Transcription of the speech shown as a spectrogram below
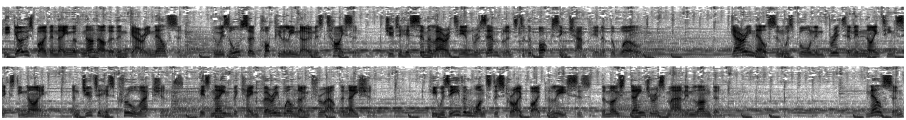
He goes by the name of none other than Gary Nelson, who is also popularly known as Tyson, due to his similarity and resemblance to the boxing champion of the world. Gary Nelson was born in Britain in 1969, and due to his cruel actions, his name became very well known throughout the nation. He was even once described by police as the most dangerous man in London, Nelson,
